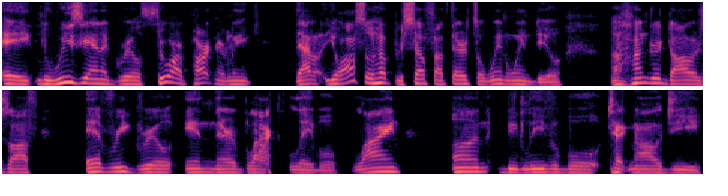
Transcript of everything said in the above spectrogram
a Louisiana grill through our partner link. That you'll also help yourself out there. It's a win-win deal. A hundred dollars off every grill in their black label line. Unbelievable technology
